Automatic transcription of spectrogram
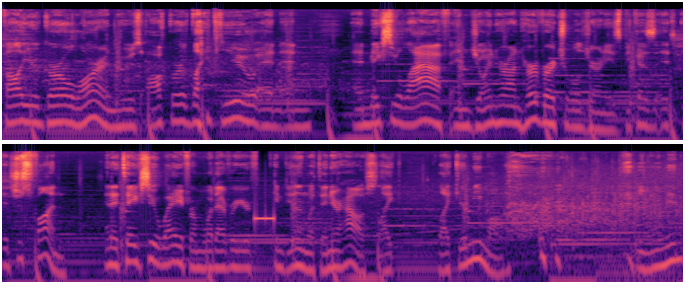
follow your girl Lauren, who's awkward like you and, and and makes you laugh and join her on her virtual journeys because it, it's just fun and it takes you away from whatever you're dealing with in your house, like like your Mima. you know what I mean?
